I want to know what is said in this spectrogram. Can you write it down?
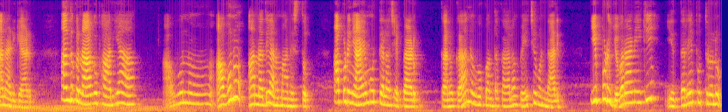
అని అడిగాడు. అందుకు నాగు భార్య అవును అవును అన్నది అనుమానిస్తూ. అప్పుడు న్యాయమూర్తి అలా చెప్పాడు కనుక నువ్వు కొంతకాలం వేచి ఉండాలి. ఇప్పుడు యువరాణికి ఇద్దరే పుత్రులు.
